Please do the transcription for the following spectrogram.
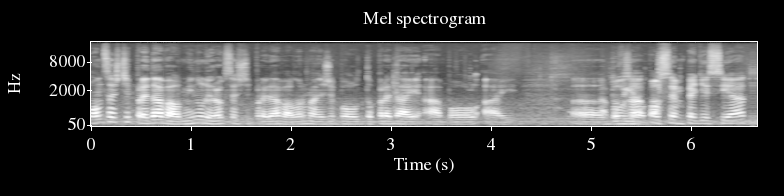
on sa ešte predával, minulý rok sa ešte predával. Normálne, že bol do predaj a bol aj uh, bol za výroba. 8,50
